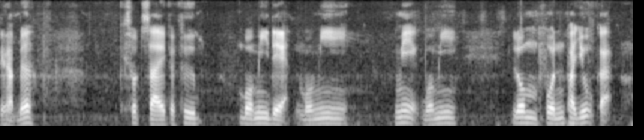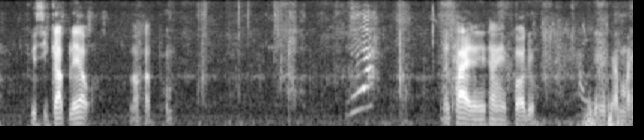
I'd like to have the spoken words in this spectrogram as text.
นะครับเด้อสดใสก็คือบ่มีแดดบ่มีเมฆบ่มีลมฝนพายุกะคือสิกลับแล้วเนาะครับผมเรือมาถ่ายในทางให้พอดูไข่เดี๋ยวกลับมา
